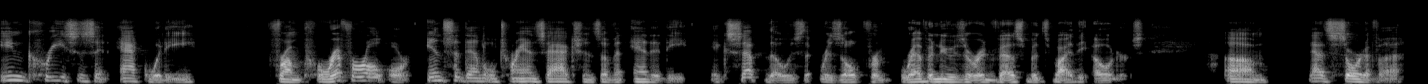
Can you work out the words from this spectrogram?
increases in equity from peripheral or incidental transactions of an entity, except those that result from revenues or investments by the owners. Um, that's sort of a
